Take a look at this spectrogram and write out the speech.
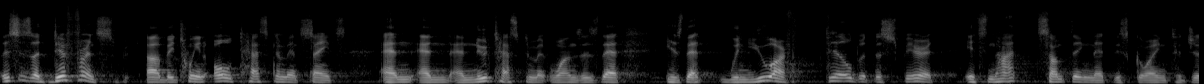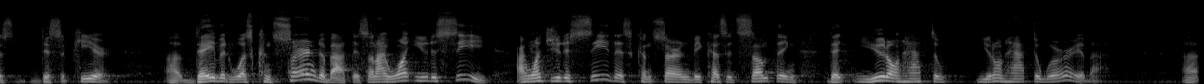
this is a difference uh, between Old Testament saints and, and, and New Testament ones is that, is that when you are filled with the Spirit, it's not something that is going to just disappear. Uh, David was concerned about this, and I want you to see. I want you to see this concern because it's something that you don't have to, you don't have to worry about. Uh,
